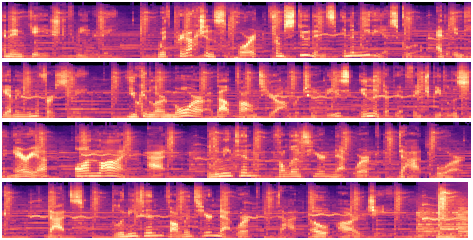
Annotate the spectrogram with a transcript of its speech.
and engaged community. With production support from students in the media school at Indiana University. You can learn more about volunteer opportunities in the WFHB listening area online at bloomingtonvolunteernetwork.org. That's bloomingtonvolunteernetwork.org.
